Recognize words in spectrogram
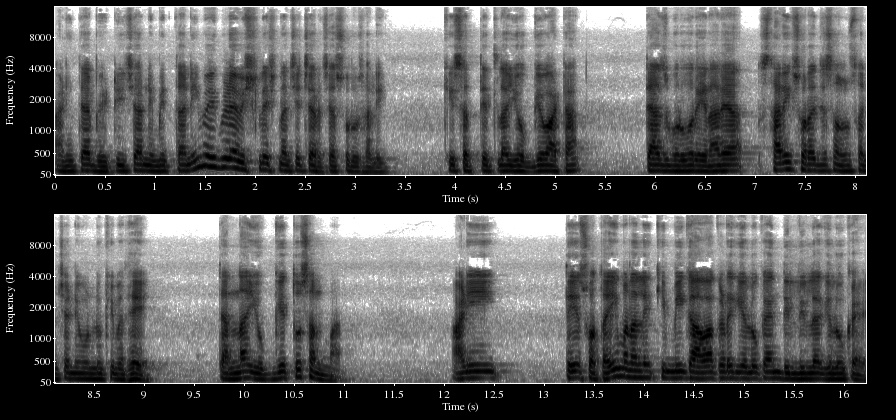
आणि त्या भेटीच्या निमित्ताने वेगवेगळ्या विश्लेषणाची चर्चा सुरू झाली की सत्तेतला योग्य वाटा त्याचबरोबर येणाऱ्या स्थानिक स्वराज्य संस्थांच्या निवडणुकीमध्ये त्यांना योग्य तो सन्मान. आणि ते स्वतःही म्हणाले की मी गावाकडे गेलो काय आणि दिल्लीला गेलो काय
